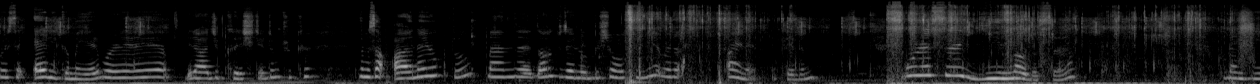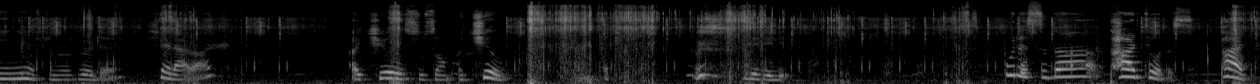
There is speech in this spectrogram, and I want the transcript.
Burası el yıkama yeri. Buraya birazcık karıştırdım çünkü mesela ayna yoktu. Ben de daha güzel bir şey olsun diye böyle ayna ekledim. Burası giyinme odası. Buradan giyiniyorsunuz böyle şeyler var. Açıl susam açıl. Delili. Burası da parti odası. Parti.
